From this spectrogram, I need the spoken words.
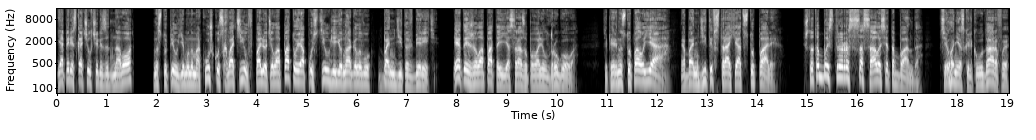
Я перескочил через одного, наступил ему на макушку, схватил в полете лопату и опустил ее на голову бандита в берете. Этой же лопатой я сразу повалил другого. Теперь наступал я, а бандиты в страхе отступали. Что-то быстро рассосалась эта банда. Всего несколько ударов, и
